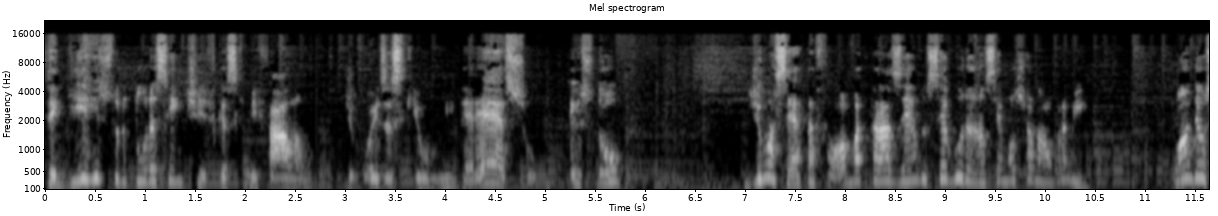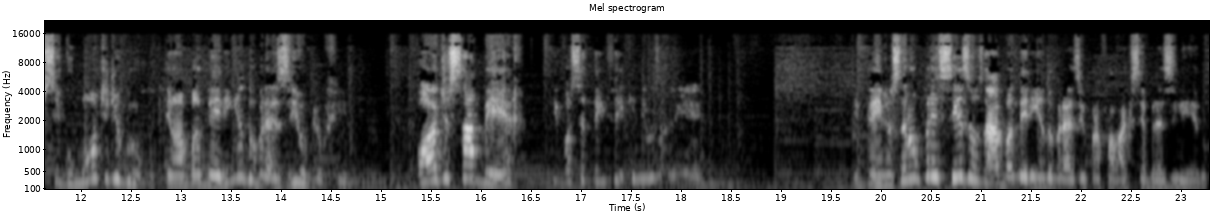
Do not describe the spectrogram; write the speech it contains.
seguir estruturas científicas que me falam de coisas que eu me interesso, eu estou, de uma certa forma, trazendo segurança emocional para mim. Quando eu sigo um monte de grupo que tem uma bandeirinha do Brasil, meu filho, pode saber que você tem fake news ali. Entende? Você não precisa usar a bandeirinha do Brasil para falar que você é brasileiro.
